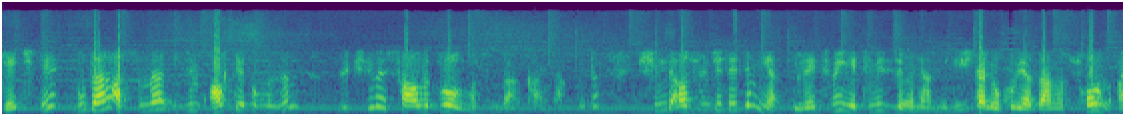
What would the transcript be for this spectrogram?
geçti. Bu da aslında bizim altyapımızın güçlü ve sağlıklı olmasından kaynaklıdır. Şimdi az önce dedim ya üretme yetimiz de önemli. Dijital okuryazarlığın son aşamasıdır.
